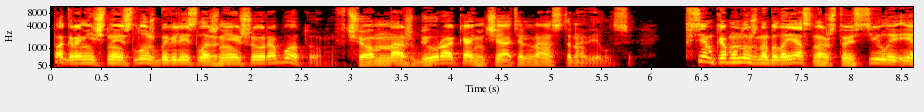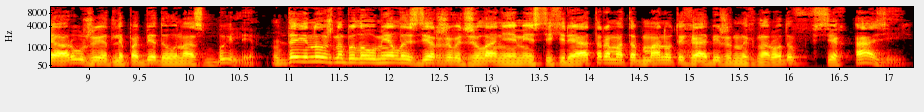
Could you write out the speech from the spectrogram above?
Пограничные службы вели сложнейшую работу, в чем наш бюро окончательно остановился. Всем, кому нужно было ясно, что силы и оружие для победы у нас были. Да и нужно было умело сдерживать желание мести хириаторам от обманутых и обиженных народов всех Азий.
